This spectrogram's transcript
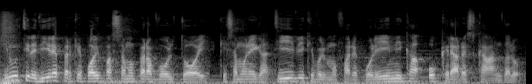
Inutile dire perché poi passiamo per avvoltoi, che siamo negativi, che vogliamo fare polemica o creare scandalo.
